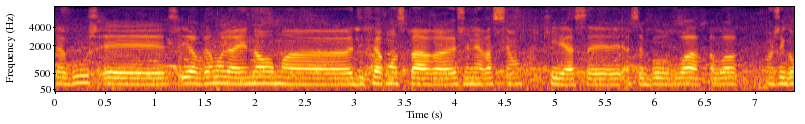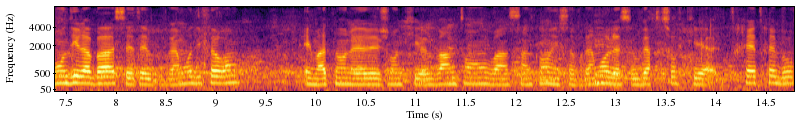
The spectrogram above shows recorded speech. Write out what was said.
Ça bouge et il y a vraiment une énorme euh, différence par euh, génération qui est assez, assez beau de voir. Quand j'ai grandi là-bas, c'était vraiment différent. Et maintenant, les, gens qui ont 20 ans, 25 ans, ils sont vraiment la ouverture qui est très très beau.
